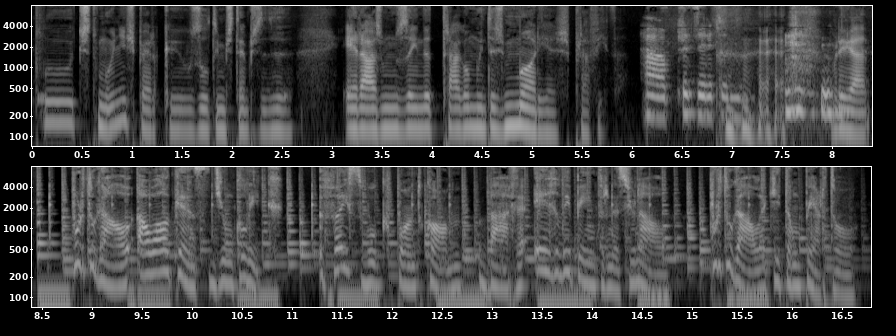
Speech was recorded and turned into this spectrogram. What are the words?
pelo testemunho e espero que os últimos tempos de Erasmus ainda te tragam muitas memórias para a vida. Ah, prazer é todo. Obrigado. Portugal ao alcance de um clique. facebook.com barra rdp internacional. Portugal aqui tão perto.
